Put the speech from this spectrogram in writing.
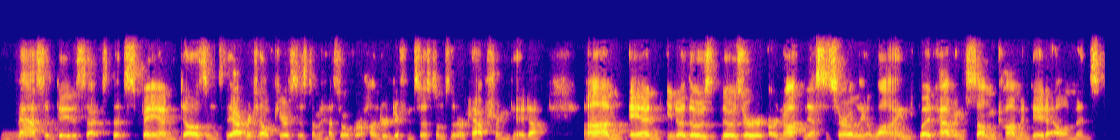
massive data sets that span dozens. The average healthcare system has over 100 different systems that are capturing data, um, and you know those those are are not necessarily aligned, but having some common data elements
